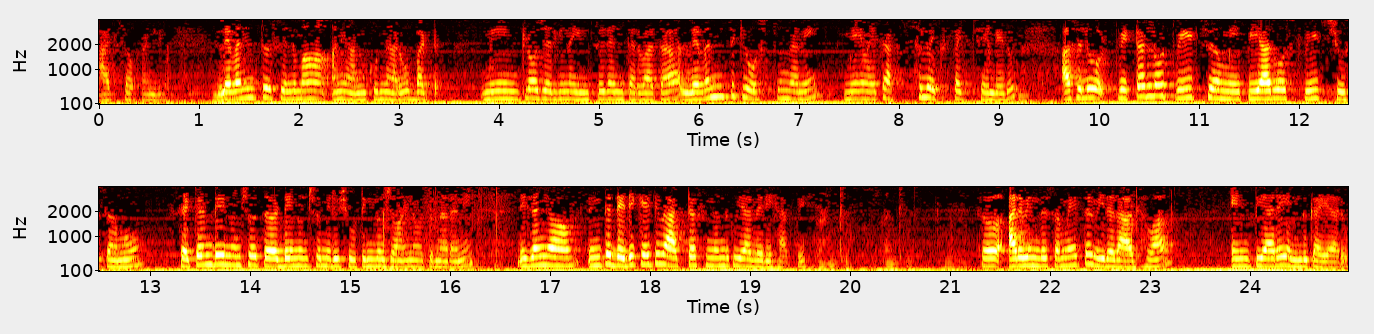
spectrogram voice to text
హ్యాట్స్ ఆఫ్ అండి. లెవెన్త్ సినిమా అని అనుకున్నారు బట్ మీ ఇంట్లో జరిగిన ఇన్సిడెంట్ తర్వాత లెవెన్త్కి వస్తుందని మేమైతే అస్సలు ఎక్స్పెక్ట్ చేయలేదు. అసలు ట్విట్టర్లో ట్వీట్స్ మీ పిఆర్ఓస్ ట్వీట్స్ చూసాము. సెకండ్ డే నుంచో థర్డ్ డే నుంచో మీరు షూటింగ్లో జాయిన్ అవుతున్నారని. నిజంగా ఇంత డెడికేటివ్ యాక్టర్స్ ఉన్నందుకు we're very happy so Aravinda Sametha Veera Raghava ఎన్టీఆర్ఏ ఎందుకు అయ్యారు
